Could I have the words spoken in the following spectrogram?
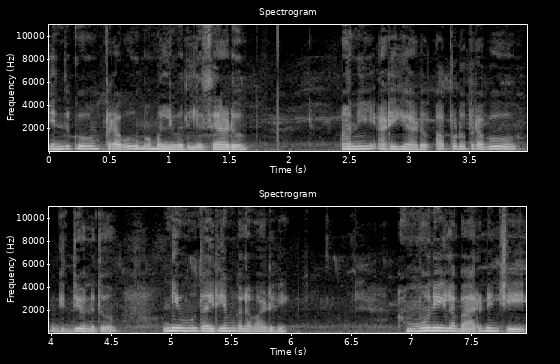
ఎందుకు ప్రభువు మమ్మల్ని వదిలేశాడు? అని అడిగాడు. అప్పుడు ప్రభు గిద్యోనుతో నీవు ధైర్యం గలవాడివి. అమ్మోనీల బారి నుంచి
